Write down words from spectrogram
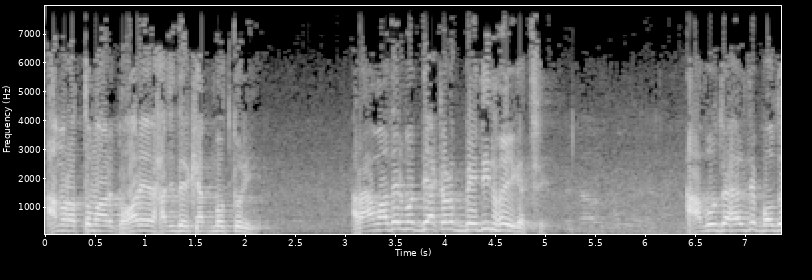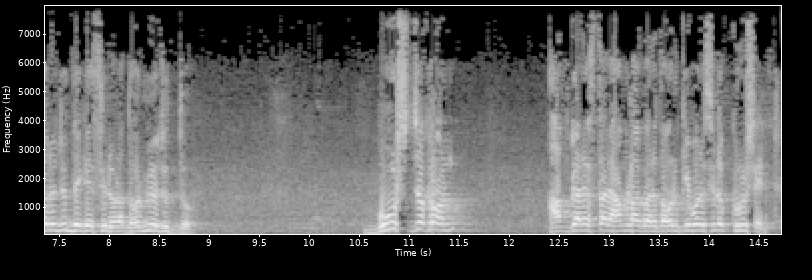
আমরা তোমার ঘরের হাজিদের খেদমত করি। আর আমাদের মধ্যে একটা লোক বেদিন হয়ে গেছে। আবু জাহেল যে বদরের যুদ্ধে গেছিল ওরা ধর্মীয় যুদ্ধ। বুশ যখন আফগানিস্তানে হামলা করে, তখন কি বলেছিল? ক্রুসেট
